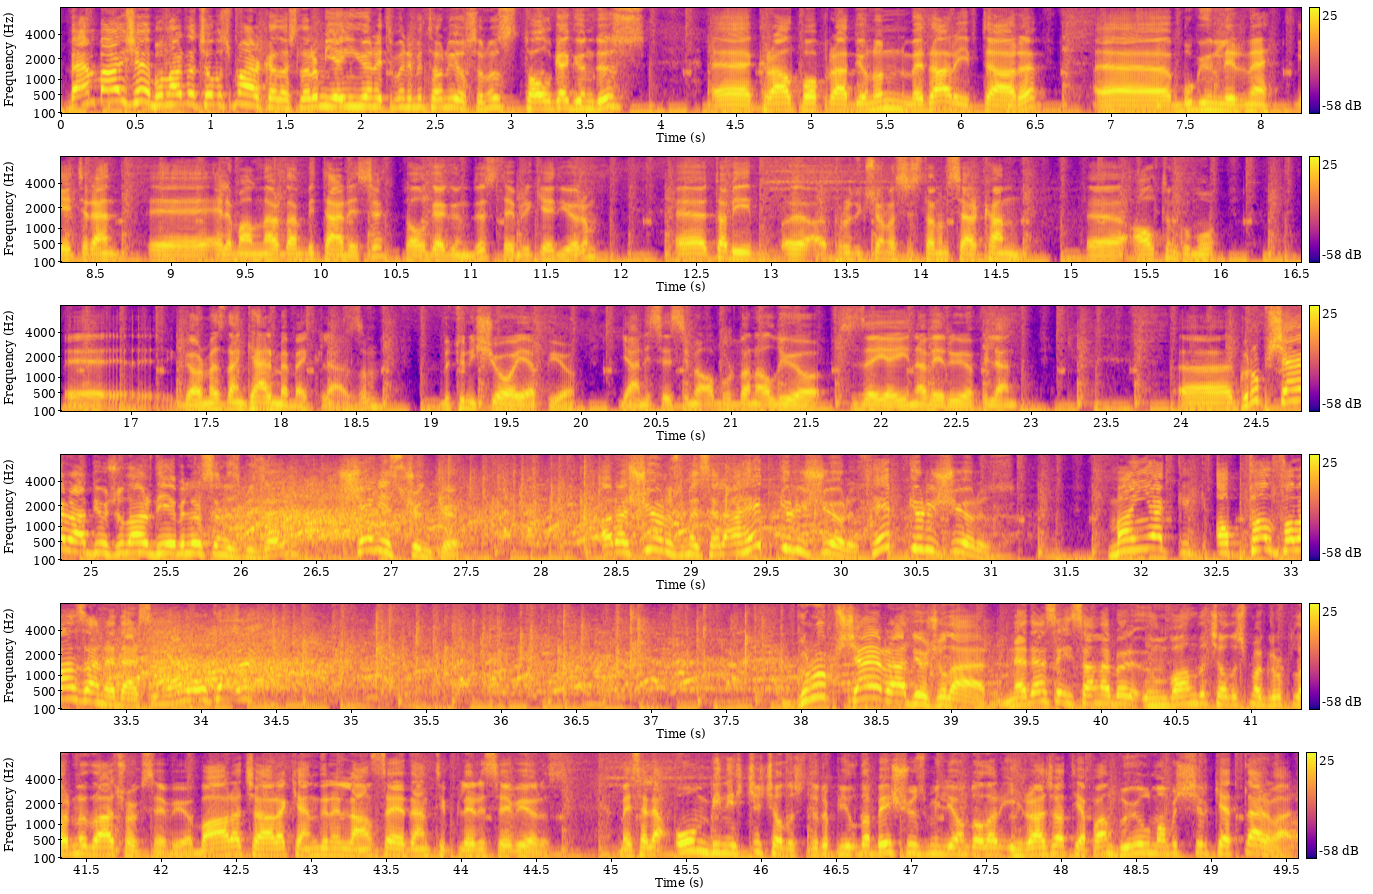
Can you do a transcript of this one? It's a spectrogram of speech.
Ben Bayce. Bunlar da çalışma arkadaşlarım. Yayın yönetmenimi tanıyorsunuz. Tolga Gündüz. Ee, Kral Pop Radyo'nun medar iftiharı. Ee, bugünlerine getiren e, elemanlardan bir tanesi. Tolga Gündüz. Tebrik ediyorum. Ee, tabii e, prodüksiyon asistanım Serkan e, Altınkum'u e, görmezden gelmemek lazım. Bütün işi o yapıyor. Yani sesimi buradan alıyor, size yayına veriyor filan. Ee, grup Şen radyocular diyebilirsiniz bize. Şeniz çünkü. Araşıyoruz mesela. Hep gülüşüyoruz. Hep gülüşüyoruz. Manyak, aptal falan zannedersin. Yani o kadar... Grup Şen radyocular. Nedense insanlar böyle ünvanlı çalışma gruplarını daha çok seviyor. Bağıra çağıra kendini lanse eden tipleri seviyoruz. Mesela 10 bin işçi çalıştırıp yılda 500 milyon dolar ihracat yapan duyulmamış şirketler var.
